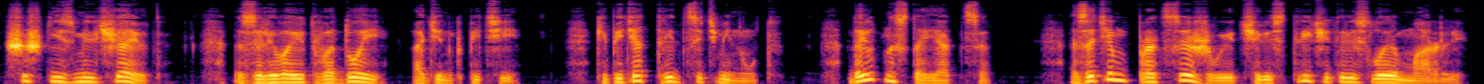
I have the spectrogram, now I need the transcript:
шишки измельчают, заливают водой 1 к 5, кипятят 30 минут, дают настояться, затем процеживают через 3-4 слоя марли.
